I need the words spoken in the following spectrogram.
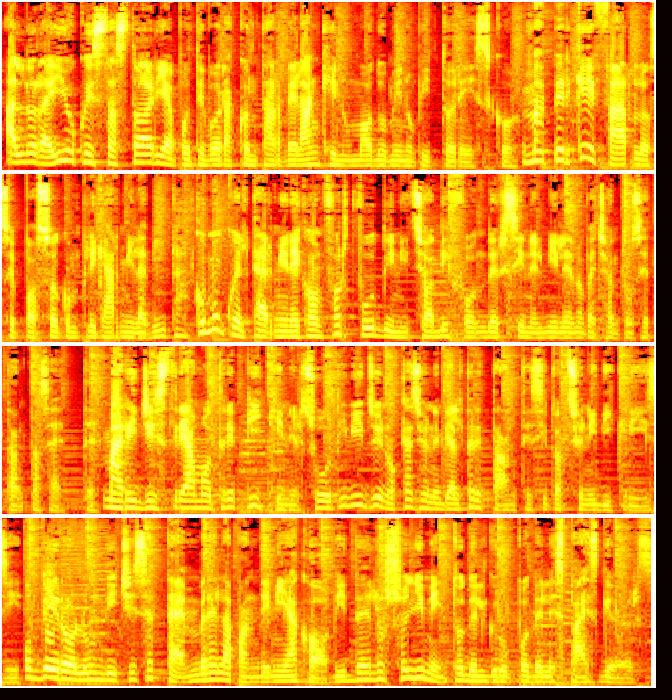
allora io questa storia potevo raccontarvela anche in un modo meno pittoresco. Ma perché farlo se posso complicarmi la vita? Comunque il termine comfort food iniziò a diffondersi nel 1977, ma registriamo tre picchi nel suo utilizzo in occasione di altrettante situazioni di crisi, ovvero l'11 settembre, la pandemia Covid e lo scioglimento del gruppo delle Spice Girls.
